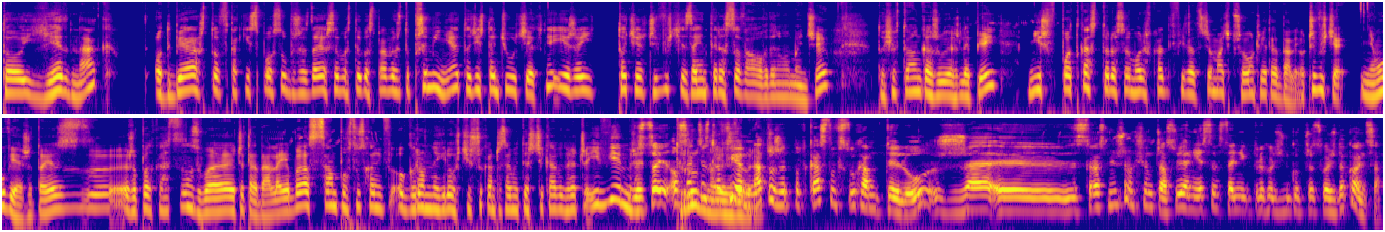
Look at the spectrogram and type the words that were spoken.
to jednak odbierasz to w taki sposób, że zdajesz sobie z tego sprawę, że to przeminie, to gdzieś tam ci ucieknie i jeżeli to cię rzeczywiście zainteresowało w danym momencie, to się w to angażujesz lepiej niż w podcast, który sobie możesz w każdej chwili zatrzymać, przełączyć i tak dalej. Oczywiście nie mówię, że to jest, że podcasty są złe czy tak dalej, bo ja sam po prostu słucham w ogromnej ilości, szukam czasami też ciekawych rzeczy i wiem, że co, Ostatnio trafiłem na to, że podcastów słucham tylu, że yy, z coraz mniejszą się czasu ja nie jestem w stanie niektórych odcinków przesłuchać do końca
